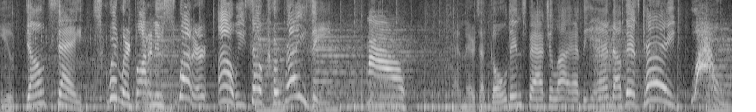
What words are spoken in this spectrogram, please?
You don't say. Squidward bought a new sweater. Oh, he's so crazy. Meow. And there's a golden spatula at the end of this cave. Wow!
